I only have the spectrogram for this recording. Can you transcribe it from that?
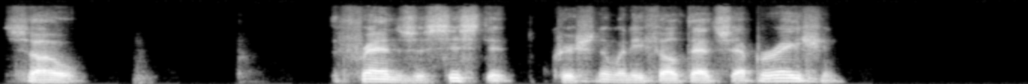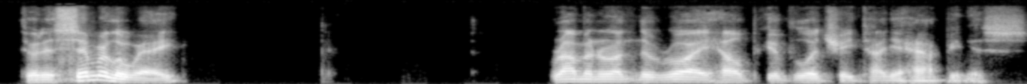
So the friends assisted Krishna when he felt that separation. So in a similar way, Ramananda Roy helped give Lord Chaitanya happiness.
